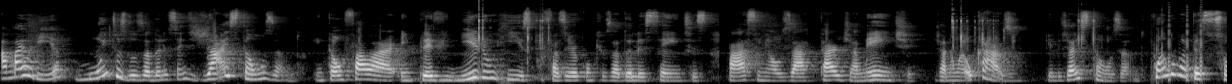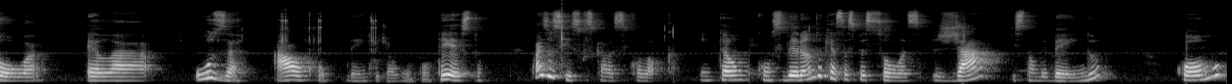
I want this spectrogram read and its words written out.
a maioria, muitos dos adolescentes já estão usando. Então, falar em prevenir o risco, fazer com que os adolescentes passem a usar tardiamente, já não é o caso. Eles já estão usando. Quando uma pessoa ela usa álcool dentro de algum contexto, quais os riscos que ela se coloca? Então, considerando que essas pessoas já estão bebendo, como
